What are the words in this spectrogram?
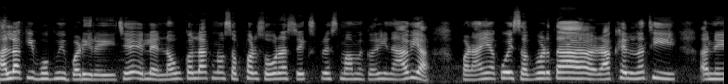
હાલાકી ભોગવી પડી રહી છે. એટલે નવ કલાકનો સફર સૌરાષ્ટ્ર એક્સપ્રેસમાં અમે કરીને આવ્યા. પણ અહીંયા કોઈ સગવડતા રાખેલ નથી. અને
